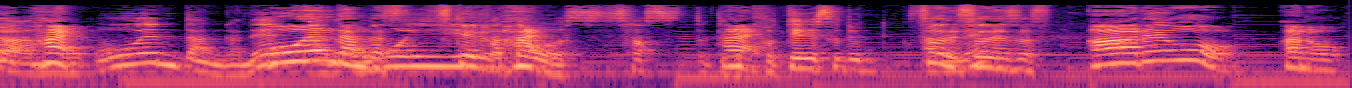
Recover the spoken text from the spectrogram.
はい。応援団がね応援団がつける旗を刺す時に固定する、そうですそうですすそうです。あれをあの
